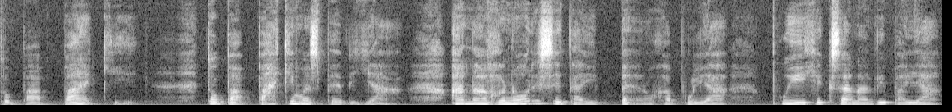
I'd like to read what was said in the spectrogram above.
Το παπάκι, το παπάκι μας παιδιά αναγνώρισε τα υπέροχα πουλιά που είχε ξαναδεί παλιά.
